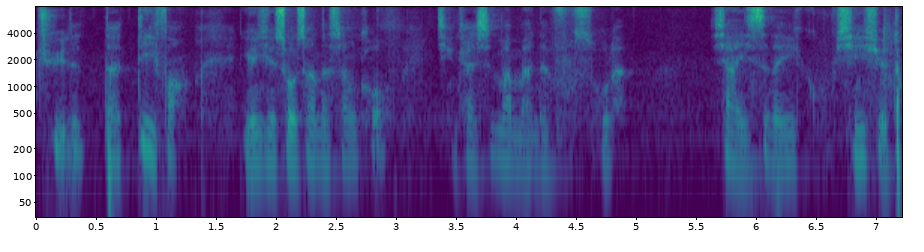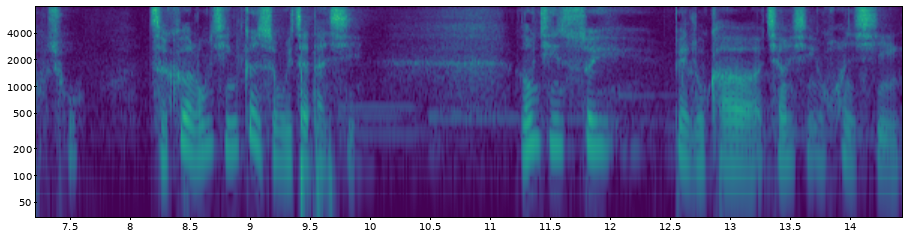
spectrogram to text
聚的的地方，原先受伤的伤口已经开始慢慢的复苏了。下意识的一股鲜血吐出，此刻龙琴更是危在旦夕。龙琴虽。被卢卡尔强行唤醒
